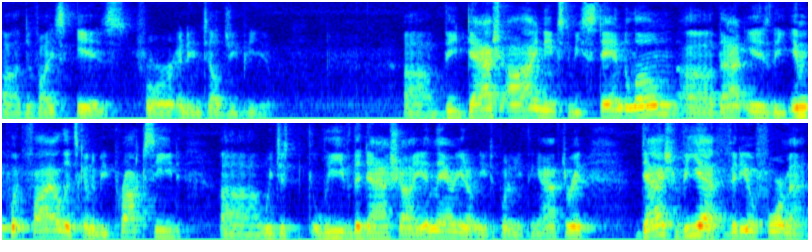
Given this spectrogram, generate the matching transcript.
uh, device is for an Intel GPU. Uh, the dash I needs to be standalone. Uh, that is the input file that's going to be proxied. Uh, we just leave the dash I in there. You don't need to put anything after it. Dash VF, video format.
